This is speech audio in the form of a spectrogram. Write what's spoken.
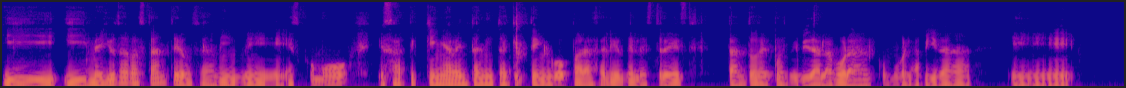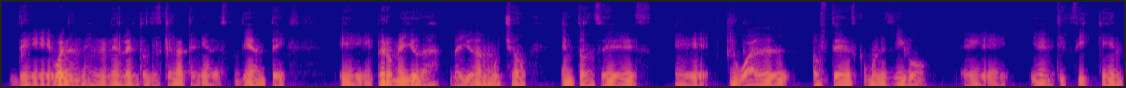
y, y me ayuda bastante. O sea, a mí me es como esa pequeña ventanita que tengo para salir del estrés, tanto de pues mi vida laboral como la vida eh, de, bueno, en, el entonces que la tenía de estudiante, eh, pero me ayuda, me ayuda mucho. Entonces, eh, igual a ustedes, como les digo, identifiquen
